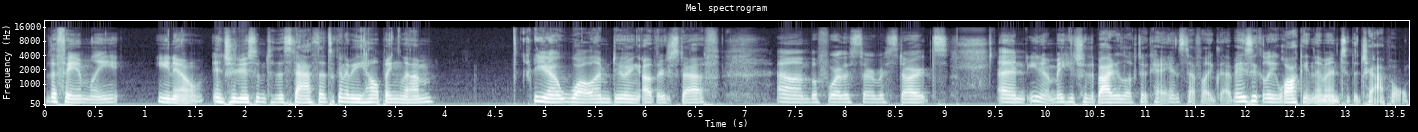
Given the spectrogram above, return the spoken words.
the family you know, introduce them to the staff that's going to be helping them, you know, while I'm doing other stuff um, before the service starts and, you know, making sure the body looked okay and stuff like that. Basically, walking them into the chapel.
